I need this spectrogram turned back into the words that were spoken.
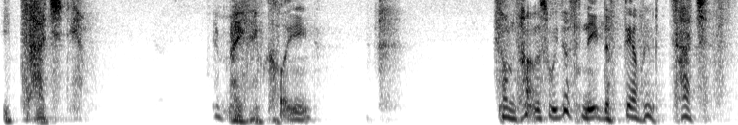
he touched him and made him clean. Sometimes we just need to feel Him touch us.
